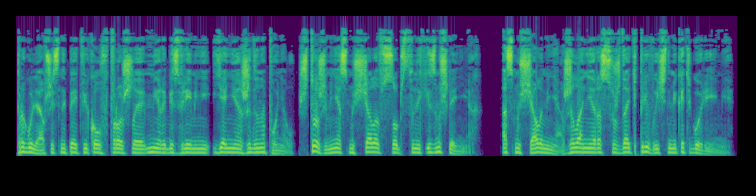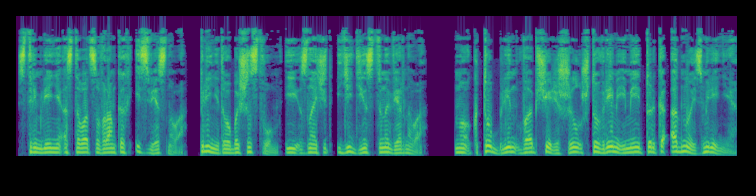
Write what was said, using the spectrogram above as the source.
Прогулявшись на пять веков в прошлое мира без времени, я неожиданно понял, что же меня смущало в собственных измышлениях. А смущало меня желание рассуждать привычными категориями, стремление оставаться в рамках известного, принятого большинством и, значит, единственно верного. Но кто, блин, вообще решил, что время имеет только одно измерение?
